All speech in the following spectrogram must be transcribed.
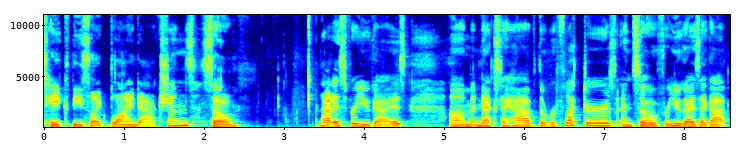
take these like blind actions. So that is for you guys. Um, next, I have the reflectors. And so for you guys, I got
